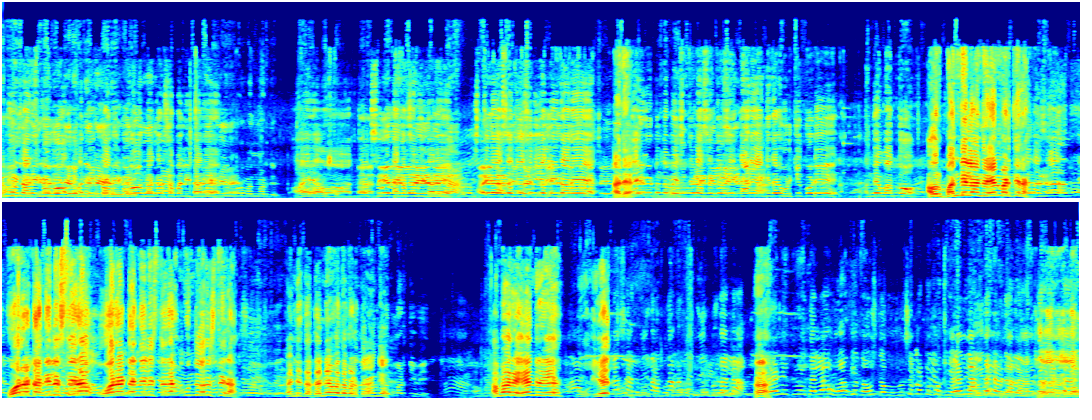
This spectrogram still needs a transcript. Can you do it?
ಅಧಿಕಾರಿಗಳು ಅದೇ. ಆಗಿದ್ದಾರೆ ಹುಡುಕಿ ಕೊಡಿ. ಅಂದೇ ಮಾತು. ಅವ್ರು ಬಂದಿಲ್ಲ ಅಂದ್ರೆ ಏನ್ ಮಾಡ್ತೀರಾ? ಹೋರಾಟ ನಿಲ್ಲಿಸ್ತೀರಾ? ಹೋರಾಟ ನಿಲ್ಲಿಸ್ತೀರಾ? ಮುಂದುವರಿಸ್ತೀರಾ? ಖಂಡಿತ ಧನ್ಯವಾದಗಳು ಹಂಗೆ ಅಮ್ಮಾರೆ ಏನ್ರಿ? ಏ- ಹಾ.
